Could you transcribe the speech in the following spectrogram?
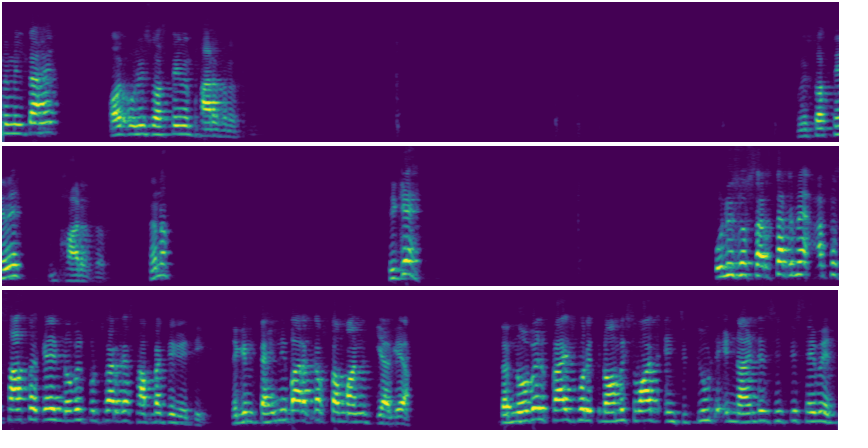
में मिलता है और उन्नीस में भारत रत्न। उन्नीस में भारत रत्न, है ना? ठीक है? उन्नीस में अर्थशास्त्र के लिए नोबेल पुरस्कार की स्थापना की गई थी, लेकिन पहली बार कब सम्मानित किया गया? The Nobel prize for economics was institute in 1967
